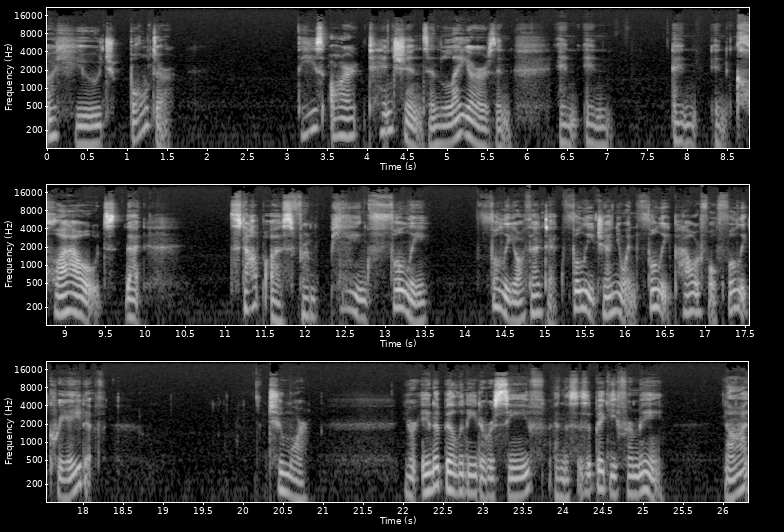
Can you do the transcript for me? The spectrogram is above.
a huge boulder. These are tensions and layers and and and and, and clouds that stop us from being fully fully authentic, fully genuine, fully powerful, fully creative. Two more your inability to receive, and this is a biggie for me, not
